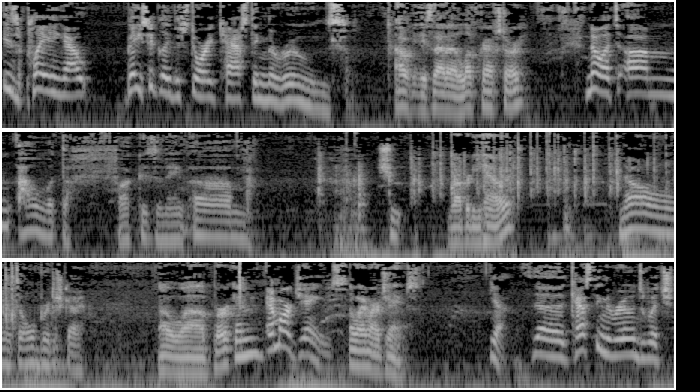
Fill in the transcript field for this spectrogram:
is playing out basically the story casting the runes. Okay, is that a Lovecraft story? No, it's um oh what the fuck is the name? Um shoot. Robert E. Howard. No, it's an old British guy. Oh, uh, Birkin. M.R. James. Oh, M.R. James. Yeah. Uh, Casting the Runes, which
